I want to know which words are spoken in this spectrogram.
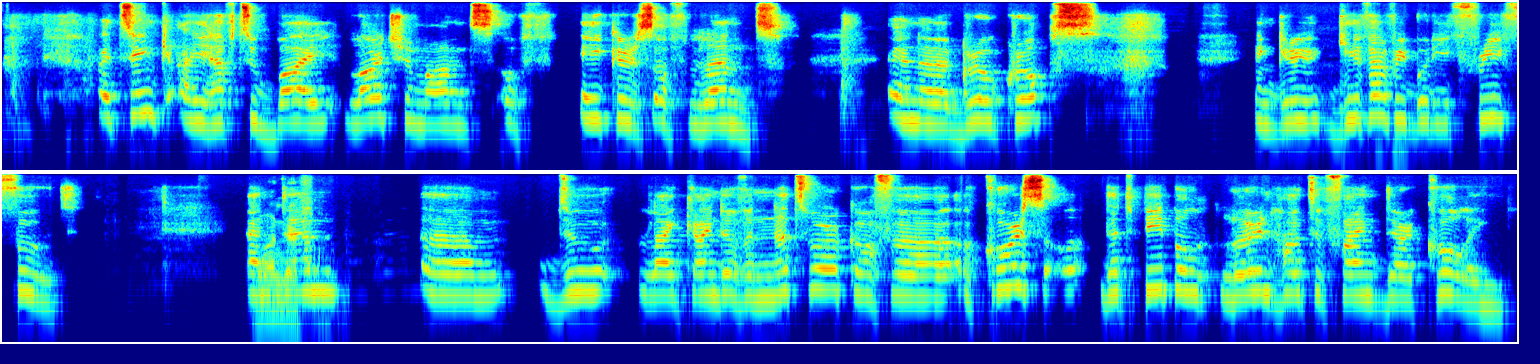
it, I think I have to buy large amounts of acres of land and uh, grow crops and give everybody free food. And Wonderful. then um, do like kind of a network of uh, a course that people learn how to find their calling.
